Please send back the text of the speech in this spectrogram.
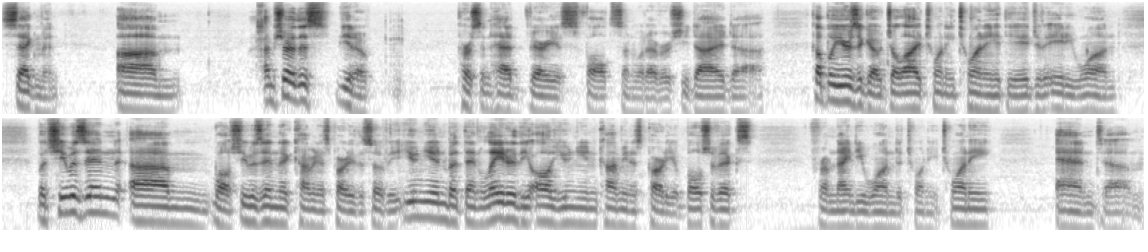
segment. Um, I'm sure this, you know, person had various faults and whatever. She died uh, couple years ago, July 2020, at the age of 81. But she was in, um, well, she was in the Communist Party of the Soviet Union, but then later the All Union Communist Party of Bolsheviks from 91 to 2020. And um,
